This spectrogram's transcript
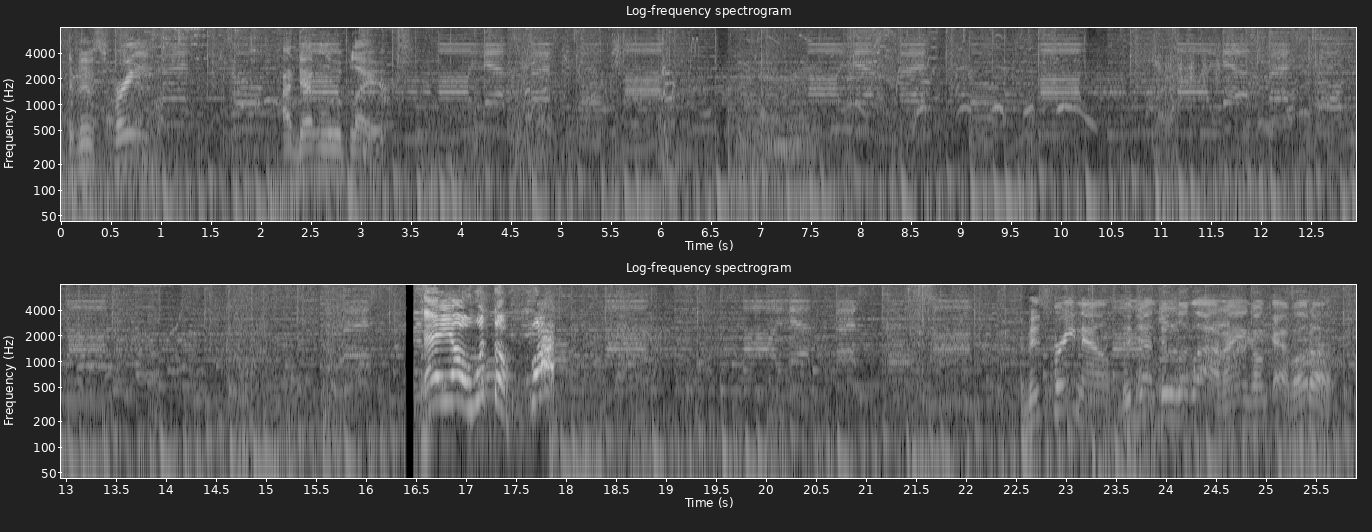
If it was free, I definitely would play it. Hey, yo, what the fuck? If it's free now, this junk do look live. I ain't gonna cap. Hold up.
